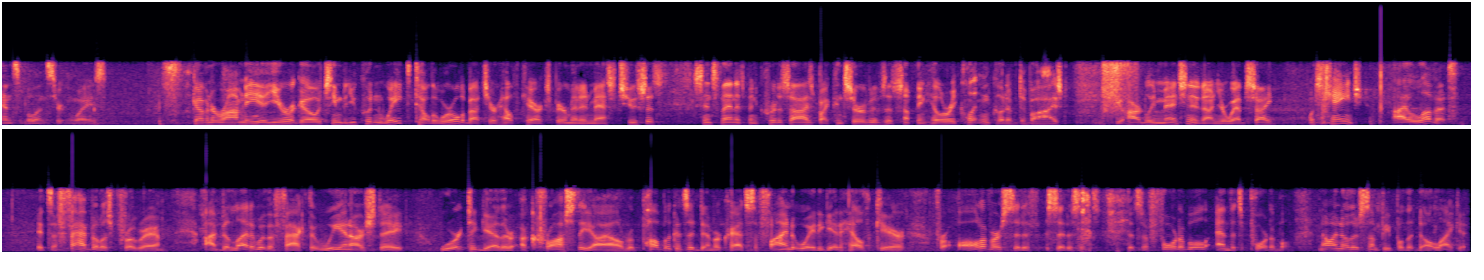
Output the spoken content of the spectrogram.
reprehensible in certain ways. Governor Romney, a year ago, it seemed that you couldn't wait to tell the world about your health care experiment in Massachusetts. Since then, it's been criticized by conservatives as something Hillary Clinton could have devised. You hardly mention it on your website. What's changed? I love it. It's a fabulous program. I'm delighted with the fact that we in our state work together across the aisle, Republicans and Democrats, to find a way to get health care for all of our citizens that's affordable and that's portable. Now, I know there's some people that don't like it.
